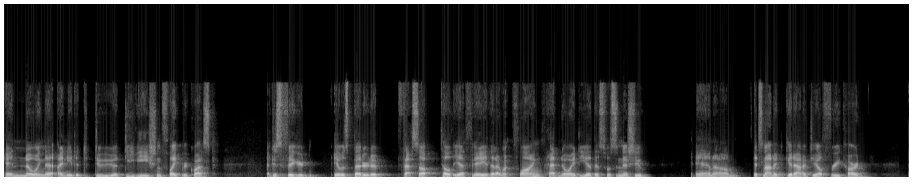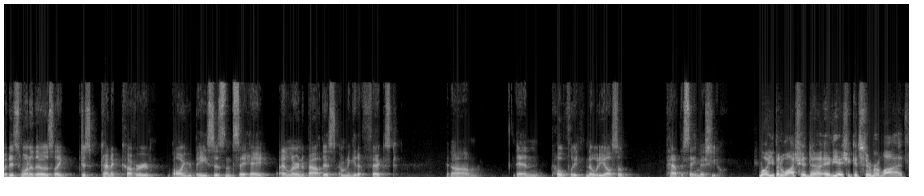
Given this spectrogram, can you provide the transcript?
And knowing that I needed to do a deviation flight request, I just figured it was better to fess up, tell the FAA that I went flying, had no idea this was an issue. And um, it's not a get out of jail free card, but it's one of those like just kind of cover all your bases and say, hey, I learned about this. I'm going to get it fixed. Um, and hopefully nobody else will have the same issue. Well, you've been watching uh, Aviation Consumer Live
